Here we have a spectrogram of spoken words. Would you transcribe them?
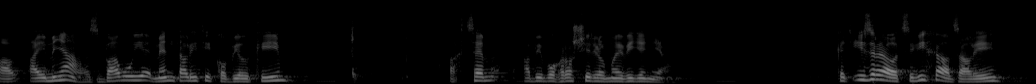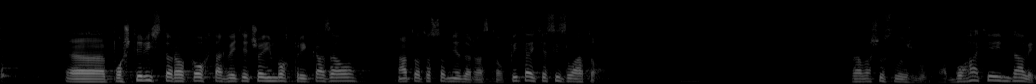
a aj mňa zbavuje mentality kobylky a chcem, aby Boh rozšíril moje videnia. Keď Izraelci vychádzali e, po 400 rokoch, tak viete, čo im Boh prikázal? Na toto som nedorastol. Pýtajte si zlato za vašu službu. A bohate im dali.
